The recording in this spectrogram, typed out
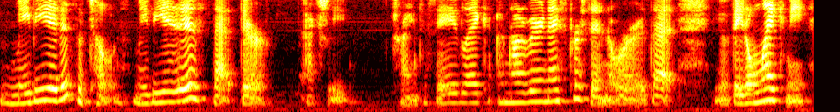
maybe it is a tone. Maybe it is that they're actually trying to say like I'm not a very nice person or that you know they don't like me.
